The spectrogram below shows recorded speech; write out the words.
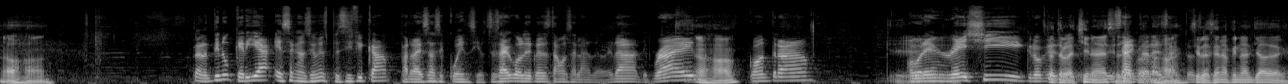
Ajá. Tarantino quería esa canción específica para esa secuencia. Usted sabe cuál secuencia estamos hablando, ¿verdad? The Bride Ajá. contra Eh, Oren Reshi, creo que Contra la China esa. ya Exacto, ajá. exacto, Sí, la exacto. escena final ya de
